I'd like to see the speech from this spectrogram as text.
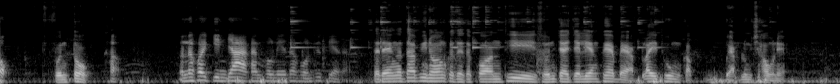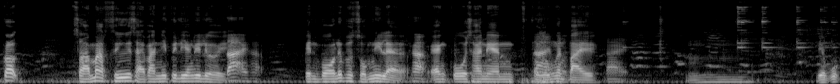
ตกฝนตก ครับมันไม่ค่อยกินหญ้ากันพวกนี้ถ้าฝนเปียกๆอะแสดงว่าถ้าพี่น้องเกษตรกรที่สนใจจะเลี้ยงแพะแบบไล่ทุ่งกับแบบลุงเชาเนี่ย ก็ สามารถซื้อสายพันธุ์นี้ไปเลี้ยงได้เลย ได้ครับ เป็นบอลหรือผสมนี่แหละ ครับ แองโกชาแนนผสมกันไปได้อืมเดี๋ยวผม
